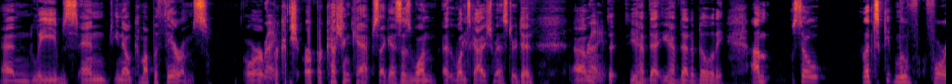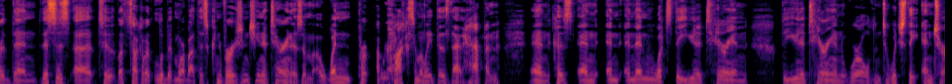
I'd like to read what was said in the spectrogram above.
and leaves, and you know, come up with theorems or right. percussion or percussion caps. I guess as one uh, one Scottish minister did. Um, right. Th- you have that. You have that ability. Um. So let's get, move forward then. This is uh, to let's talk about a little bit more about this conversion to Unitarianism. Uh, when per, right. approximately does that happen? And because and and and then what's the Unitarian the Unitarian world into which they enter?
